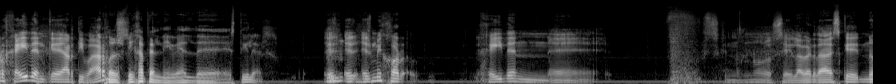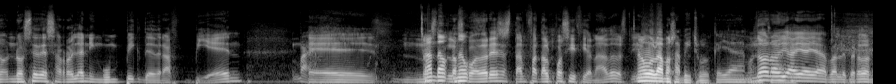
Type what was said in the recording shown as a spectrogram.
mejor Hayden que Artie Barnes. Pues fíjate el nivel de Steelers. Es, es- es mejor Hayden. eh, que no, no lo sé, la verdad es que no, no se desarrolla ningún pick de draft bien. Bueno. Eh, no- no, los no. jugadores están fatal posicionados. tío. No volvamos a Pittsburgh, que ya hemos no, no, ya, ya, ya, vale, perdón.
